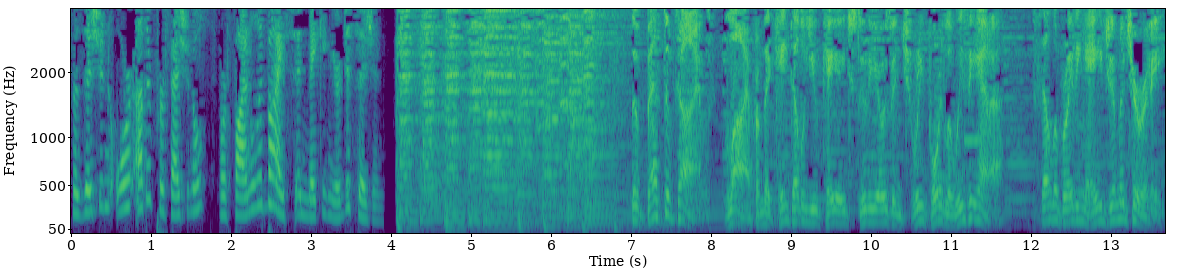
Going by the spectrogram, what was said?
physician, or other professionals for final advice in making your decision. The Best of Times, live from the KWKH studios in Shreveport, Louisiana, celebrating age and maturity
